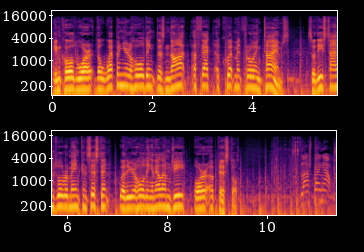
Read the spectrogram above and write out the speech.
In Cold War, the weapon you're holding does not affect equipment throwing times so these times will remain consistent whether you're holding an LMG or a pistol. Flashbang out.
